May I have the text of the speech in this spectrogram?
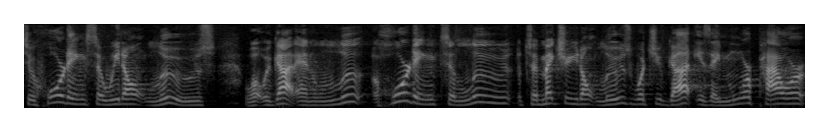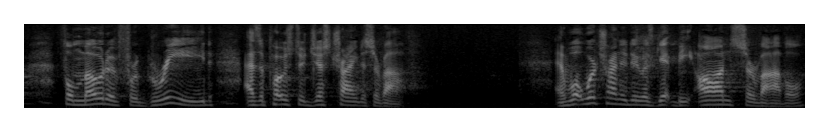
to hoarding so we don't lose what we've got. And lo- hoarding to lose to make sure you don't lose what you've got is a more powerful motive for greed as opposed to just trying to survive. And what we're trying to do is get beyond survival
